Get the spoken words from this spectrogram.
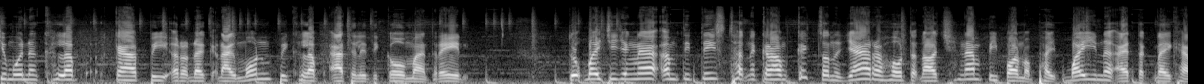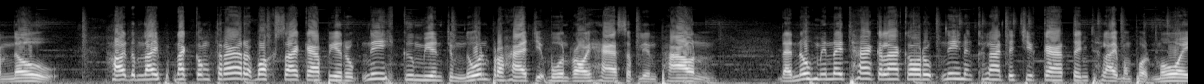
ជាមួយនឹងក្លឹបកាលពីរដូវក្តៅមុនពីក្លឹប Atletico Madrid ទោះបីជាយ៉ាងណា MTT ស្ថិតនៅក្រោមកិច្ចសន្យារហូតទៅដល់ឆ្នាំ2023នៅឯទឹកដីខាំណូ ហើយតម្លៃផ្ដាច់កុងត្រារបស់ខ្សែការពាររូបនេះគឺមានចំនួនប្រហែលជា450លានផោនដែលនោះមានន័យថាកីឡាកររូបនេះនឹងក្លាយទៅជាការទិញថ្លៃបំផុតមួយ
